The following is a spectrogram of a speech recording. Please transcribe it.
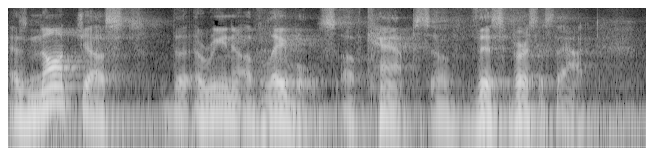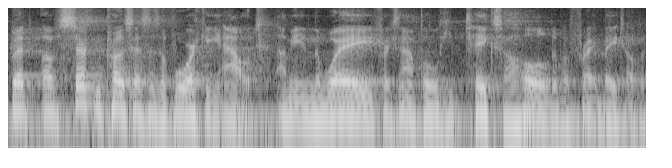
as not just the arena of labels, of camps, of this versus that, but of certain processes of working out. I mean, the way, for example, he takes a hold of a phrase, Beethoven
